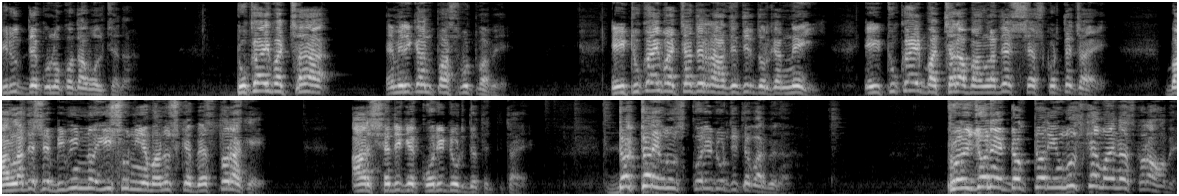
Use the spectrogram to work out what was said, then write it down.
বিরুদ্ধে কোনো কথা বলছে না? টুকাই বাচ্চারা আমেরিকান পাসপোর্ট পাবে। এই টুকাই বাচ্চাদের রাজনীতির দরকার নেই। এই টুকাই বাচ্চারা বাংলাদেশ শেষ করতে চায়। বাংলাদেশে বিভিন্ন ইস্যু নিয়ে মানুষকে ব্যস্ত রাখে আর সেদিকে করিডোর দিতে চায়। ডক্টর ইউনুস করিডোর দিতে পারবে না। প্রয়োজনে ডক্টর ইউনুসকে মাইনাস করা হবে।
